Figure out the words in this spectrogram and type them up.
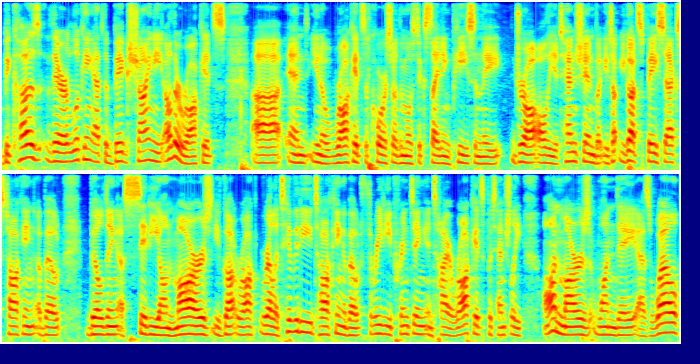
because they're looking at the big shiny other rockets uh, and you know rockets of course are the most exciting piece and they draw all the attention but you, you got spacex talking about building a city on mars. You've got rock relativity talking about 3d printing entire rockets potentially on mars one day as well.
